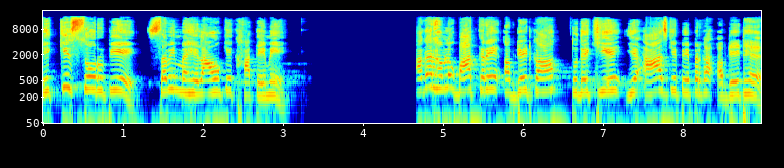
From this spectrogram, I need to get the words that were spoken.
इक्कीस सौ रुपये सभी महिलाओं के खाते में। अगर हम लोग बात करें अपडेट का तो देखिए, ये आज के पेपर का अपडेट है,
